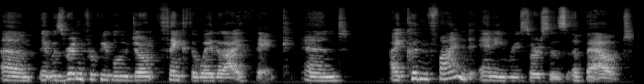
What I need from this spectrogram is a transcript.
um, it was written for people who don't think the way that i think and i couldn't find any resources about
